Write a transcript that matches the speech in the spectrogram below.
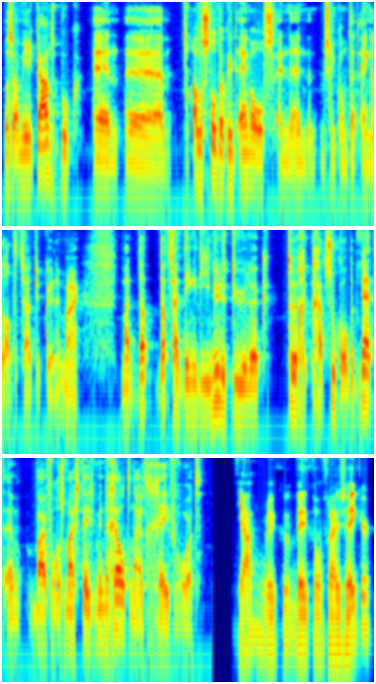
was een Amerikaans boek. En uh, alles stond ook in het Engels. En, en misschien kwam het uit Engeland, dat zou natuurlijk kunnen. Maar, maar dat, dat zijn dingen die je nu natuurlijk terug gaat zoeken op het net. En waar volgens mij steeds minder geld aan uitgegeven wordt. Ja, weet ik, weet ik wel vrij zeker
